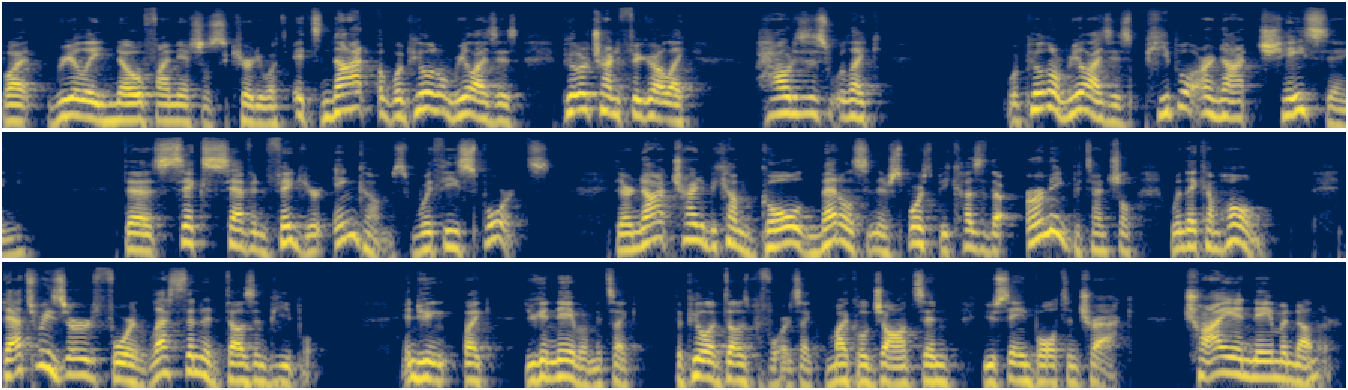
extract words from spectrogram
but really no financial security. What's it's not what people don't realize is people are trying to figure out like how does this like what people don't realize is people are not chasing the six, seven figure incomes with these sports. They're not trying to become gold medalists in their sports because of the earning potential when they come home. That's reserved for less than a dozen people. And you can like you can name them. It's like the people I've done this before. It's like Michael Johnson, Usain Bolt in track. Try and name another.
